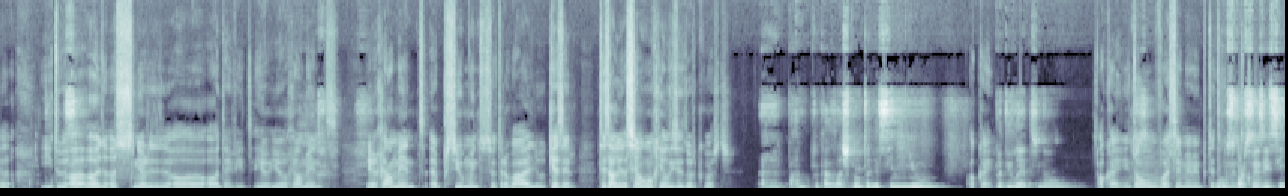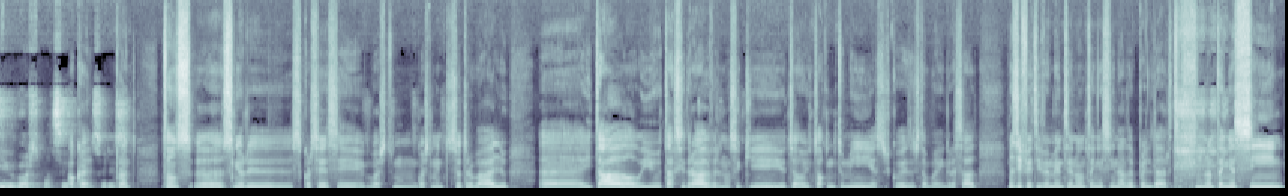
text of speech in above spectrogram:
E tu, oh, oh, oh, senhor, oh, oh, oh, David, eu, eu realmente, eu realmente aprecio muito o seu trabalho. Quer dizer, tens assim, algum realizador que gostes? Ah, pá, por acaso acho que não tenho assim nenhum Ok, predileto. Não... ok, então vai ser mesmo O hipoteticamente. Scorsese em si, eu gosto, pode ser. Ok, pode ser pronto. Então, uh, senhor uh, Scorsese, gosto, gosto muito do seu trabalho uh, e tal, e o Taxi Driver, não sei o quê, Uhum. e o Talking to Me, essas coisas, também engraçado. Mas efetivamente eu não tenho assim nada para lhe dar. Não tenho assim.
